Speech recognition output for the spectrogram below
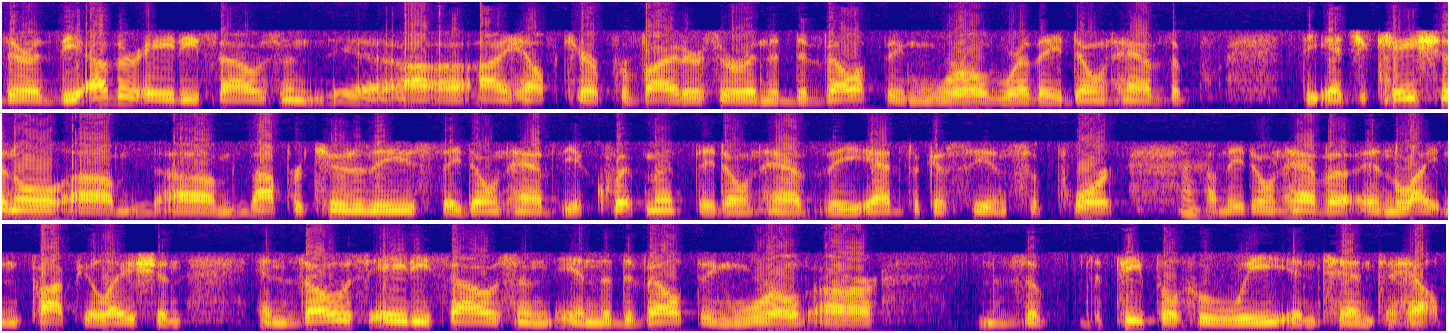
there, the other 80,000 uh, eye health care providers are in the developing world where they don't have the the educational um, um, opportunities, they don't have the equipment, they don't have the advocacy and support, and they don't have an enlightened population. And those 80,000 in the developing world are the, the people who we intend to help.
